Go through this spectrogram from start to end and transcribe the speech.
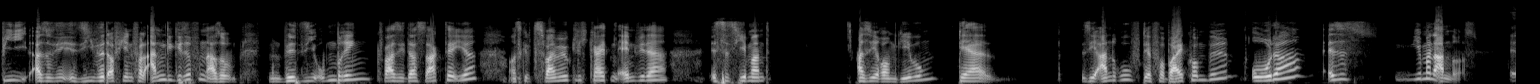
Wie, also sie, sie wird auf jeden Fall angegriffen, also man will sie umbringen, quasi das sagt er ihr. Und es gibt zwei Möglichkeiten. Entweder ist es jemand, also ihrer Umgebung, der sie anruft, der vorbeikommen will, oder es ist jemand anderes. Äh,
